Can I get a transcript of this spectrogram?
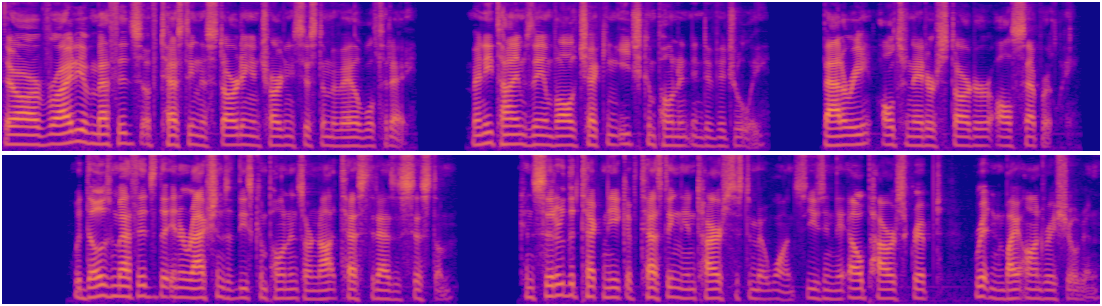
There are a variety of methods of testing the starting and charging system available today. Many times they involve checking each component individually. Battery, alternator, starter, all separately. With those methods, the interactions of these components are not tested as a system. Consider the technique of testing the entire system at once using the L-Power script written by Andre Shulgin.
